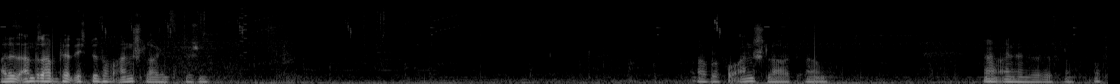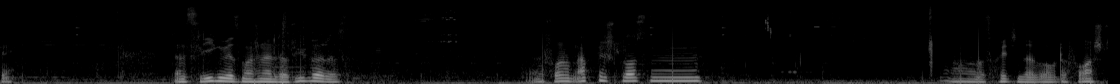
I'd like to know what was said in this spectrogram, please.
Alles andere habe ich halt echt bis auf Anschlag inzwischen. Apropos Anschlag. Ähm. Ja, Einhandelsverbesserung. Okay. Dann fliegen wir jetzt mal schnell darüber. Das Forschung abgeschlossen. Oh, was habe ich denn da überhaupt erforscht?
